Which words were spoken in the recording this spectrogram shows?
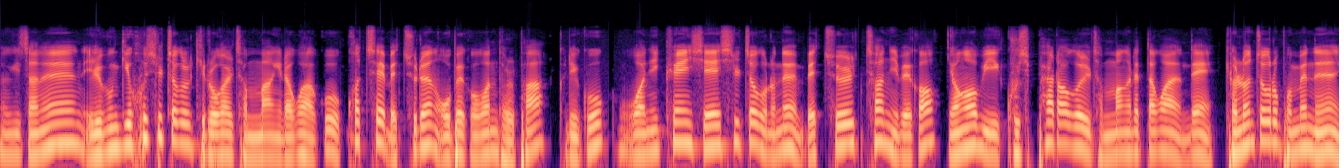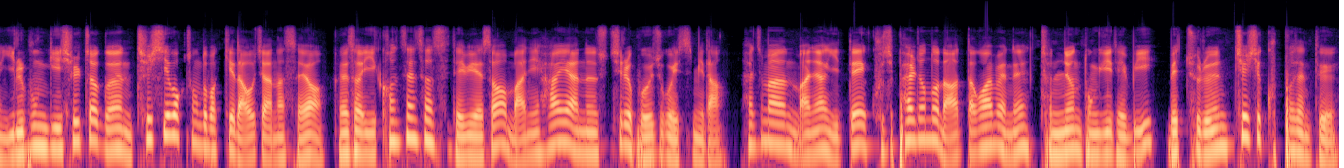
여기서는 1분기 호실적을 기록할 전망이라고 하고 쿼츠의 매출은 500억 원 돌파 그리고 원익 QNC의 실적으로는 매출 1200억 영업이익 98억을 전망을 했다고 하는데 결론적으로 보면은 1분기 실적은 70억 정도밖에 나오지 않았어요. 그래서 이 컨센서스 대비해서 많이 하회하는 수치를 보여주고 있습니다. 하지만 만약 이때 98 정도 나왔다고 하면은 전년 동기 대비 매출은 79%,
